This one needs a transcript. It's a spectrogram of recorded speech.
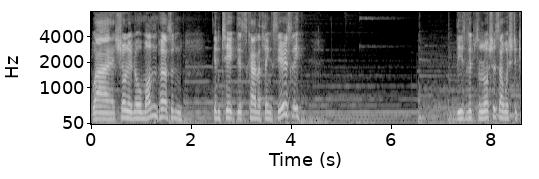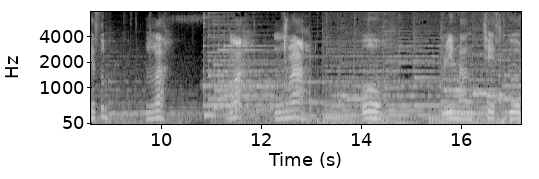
Why, surely no modern person can take this kind of thing seriously. These lips are luscious, I wish to kiss them. Mwah. Mwah. Mwah. Oh, green man tastes good.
